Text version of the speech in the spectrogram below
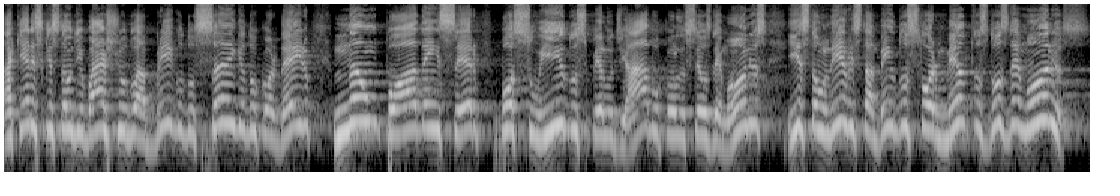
aqueles que estão debaixo do abrigo do sangue do Cordeiro não podem ser possuídos pelo diabo, pelos seus demônios, e estão livres também dos tormentos dos demônios.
